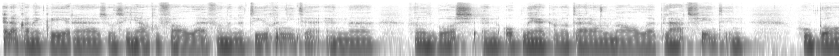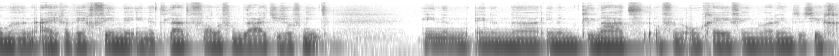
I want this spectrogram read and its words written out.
En dan kan ik weer, zoals in jouw geval, van de natuur genieten en van het bos. En opmerken wat daar allemaal plaatsvindt. En hoe bomen hun eigen weg vinden in het laten vallen van blaadjes of niet. in een, in een, in een klimaat of een omgeving waarin ze zich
